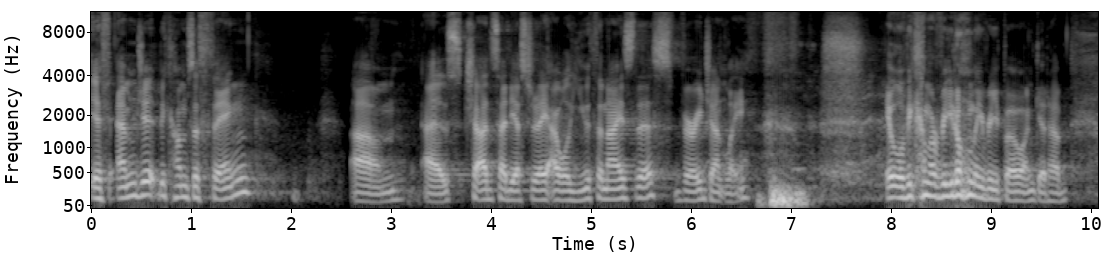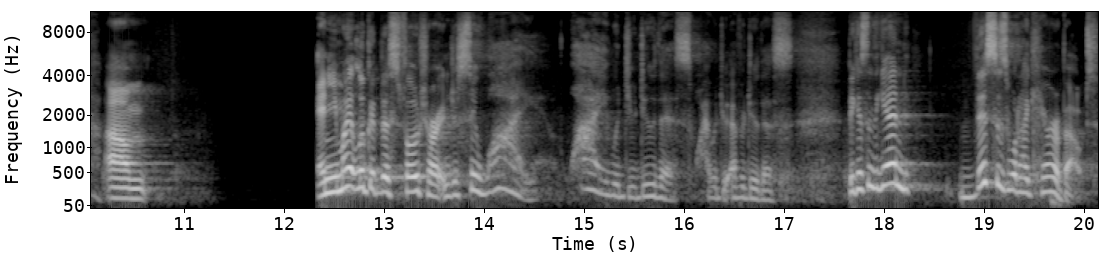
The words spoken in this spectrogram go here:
if MJIT becomes a thing, um, as Chad said yesterday, I will euthanize this very gently. it will become a read-only repo on GitHub. Um, and you might look at this flowchart and just say, why? Why would you do this? Why would you ever do this? Because in the end, this is what I care about.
